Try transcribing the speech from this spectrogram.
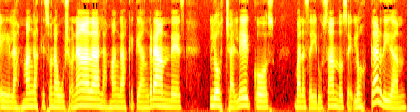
eh, las mangas que son abullonadas, las mangas que quedan grandes, los chalecos van a seguir usándose, los cardigans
